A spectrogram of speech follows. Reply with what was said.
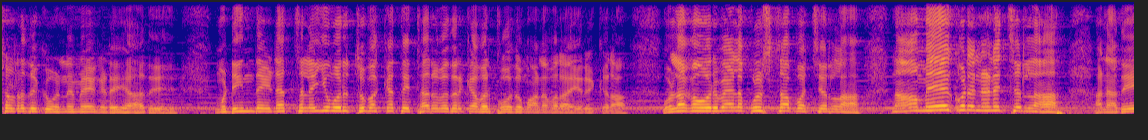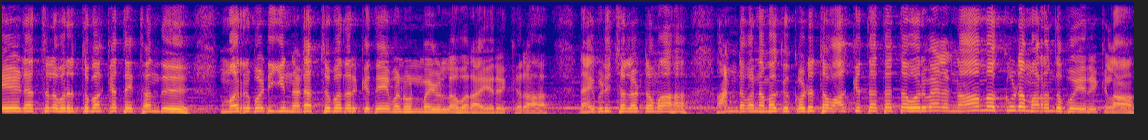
சொல்றதுக்கு ஒண்ணுமே கிடையாது. முடிந்த இடத்துலையும் ஒரு துவக்கத்தை தருவதற்கு அவர் போதுமானவராக இருக்கிறார். உலகம் ஒருவேளை புல் ஸ்டாப் வச்சிடலாம் நாமே கூட நினைச்சிடலாம் ஆனால் அதே இடத்துல ஒரு துவக்கத்தை தந்து மறுபடியும் நடத்துவதற்கு தேவன் உண்மையுள்ளவராக இருக்கிறார். நான் இப்படி சொல்லட்டுமா? ஆண்டவர் நமக்கு கொடுத்த வாக்கு தத்தத்தை ஒருவேளை நாம கூட மறந்து போயிருக்கலாம்.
